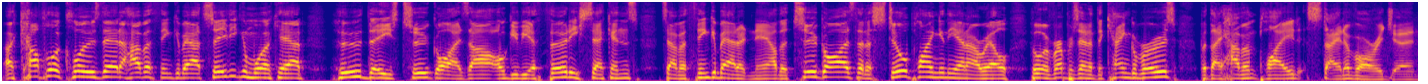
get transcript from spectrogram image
a couple of clues there to have a think about. See if you can work out who these two guys are. I'll give you 30 seconds to have a think about it now. The two guys that are still playing in the NRL who have represented the Kangaroos, but they haven't played State of Origin.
